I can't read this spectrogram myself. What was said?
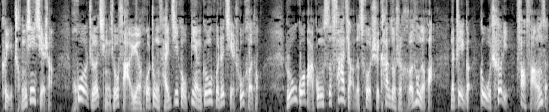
可以重新协商。或者请求法院或仲裁机构变更或者解除合同。如果把公司发奖的措施看作是合同的话，那这个购物车里放房子，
